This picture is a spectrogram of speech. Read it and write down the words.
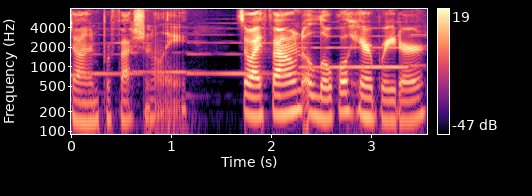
done professionally. So I found a local hair braider.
